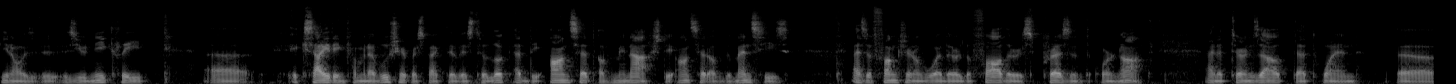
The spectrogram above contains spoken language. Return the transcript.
you know, is, is uniquely uh, exciting from an evolutionary perspective is to look at the onset of menarche, the onset of the menses, as a function of whether the father is present or not. And it turns out that when uh,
